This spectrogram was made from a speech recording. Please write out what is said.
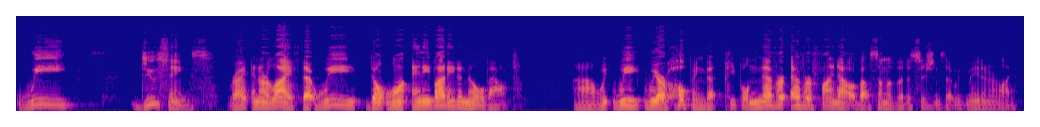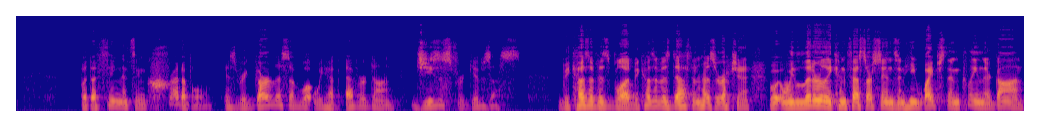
we do things, right, in our life that we don't want anybody to know about. Uh, we, we, we are hoping that people never, ever find out about some of the decisions that we've made in our life. But the thing that's incredible is regardless of what we have ever done, Jesus forgives us because of his blood, because of his death and resurrection, we literally confess our sins and he wipes them clean. They're gone.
